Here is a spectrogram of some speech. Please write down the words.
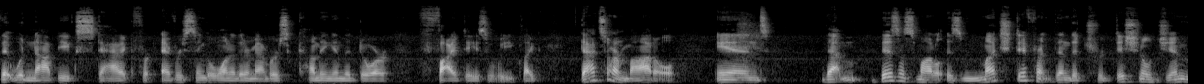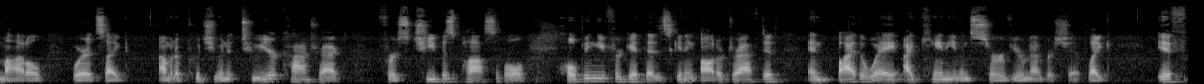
that would not be ecstatic for every single one of their members coming in the door five days a week. Like, that's our model. And that business model is much different than the traditional gym model where it's like, I'm going to put you in a two year contract for as cheap as possible, hoping you forget that it's getting auto drafted. And by the way, I can't even serve your membership. Like, if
